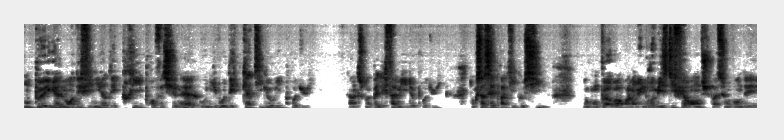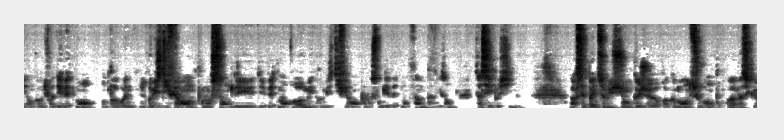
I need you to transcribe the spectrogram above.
on peut également définir des prix professionnels au niveau des catégories de produits, hein, ce qu'on appelle les familles de produits. Donc ça, c'est pratique aussi. Donc on peut avoir par exemple une remise différente, je sais pas si on vend encore une fois des vêtements, on peut avoir une, remise différente pour l'ensemble des, des, vêtements hommes et une remise différente pour l'ensemble des vêtements femmes par exemple. C'est possible. Alors c'est pas une solution que je recommande souvent. Pourquoi? Parce que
